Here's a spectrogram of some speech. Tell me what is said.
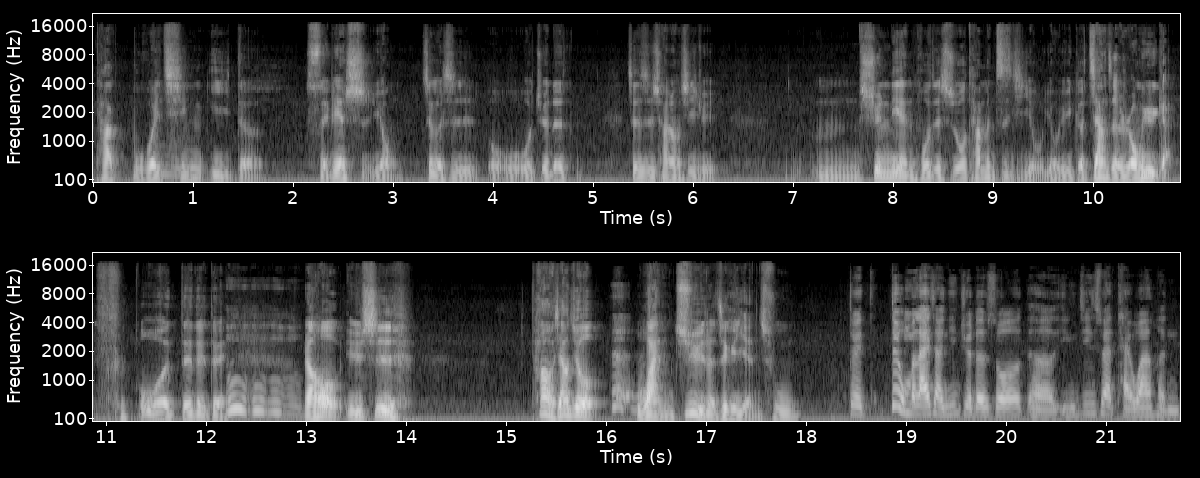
他不会轻易的随便使用。这个是我我我觉得这是传统戏曲，嗯，训练或者是说他们自己有有一个这样子的荣誉感。我对对对，嗯嗯嗯嗯。然后于是他好像就婉拒了这个演出。对，对我们来讲，已经觉得说，呃，已经算台湾很。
